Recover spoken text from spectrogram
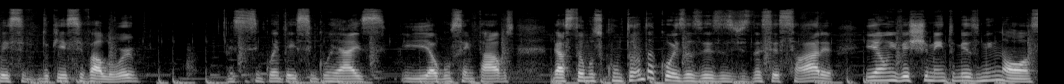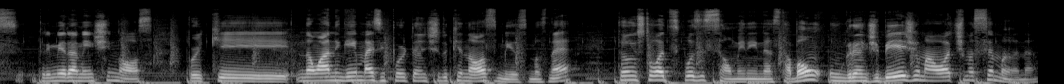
esse, do que esse valor, esses 55 reais e alguns centavos. Gastamos com tanta coisa às vezes desnecessária e é um investimento mesmo em nós, primeiramente em nós, porque não há ninguém mais importante do que nós mesmas, né? Então eu estou à disposição, meninas, tá bom? Um grande beijo e uma ótima semana.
